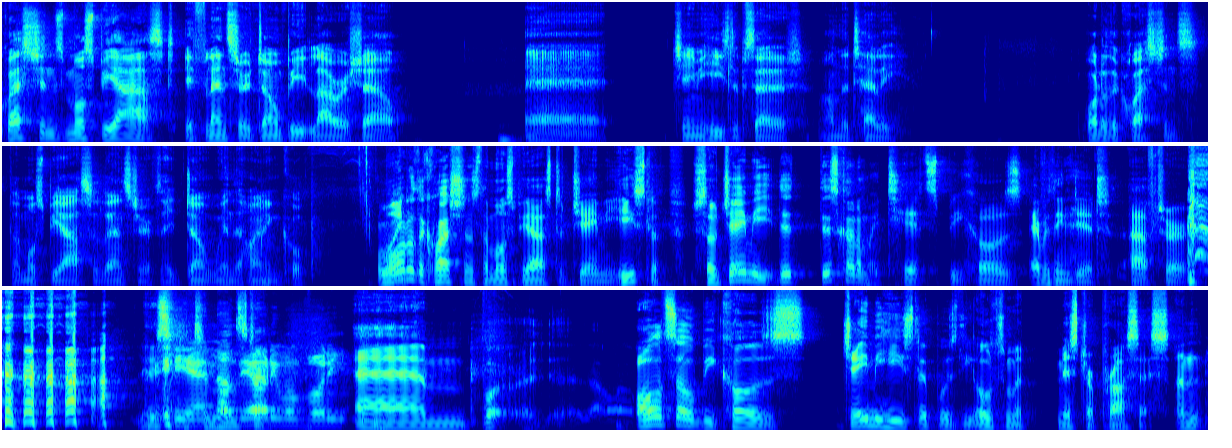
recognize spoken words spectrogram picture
Questions must be asked if Leinster don't beat La Rochelle. Uh, Jamie Heaslip said it on the telly. What are the questions that must be asked of Leinster if they don't win the Heineken Cup? What are the questions that must be asked of Jamie Heaslip? So Jamie, th- this got on my tits because everything did after losing to Munster. one, buddy. Um, but also because Jamie Heaslip was the ultimate Mr. Process, and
